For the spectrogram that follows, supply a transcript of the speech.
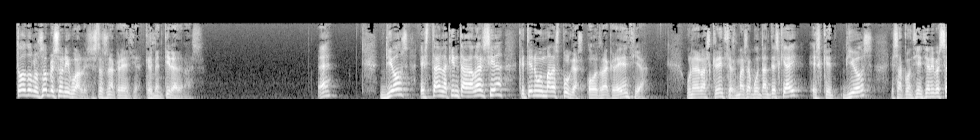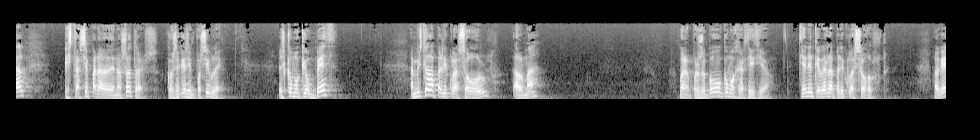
todos los hombres son iguales. Esto es una creencia, que es mentira además. ¿Eh? Dios está en la quinta galaxia que tiene muy malas pulgas. Otra creencia. Una de las creencias más abundantes que hay es que Dios, esa conciencia universal, está separada de nosotros, cosa que es imposible. Es como que un pez. ¿Han visto la película Soul, Alma? Bueno, pues lo pongo como ejercicio. Tienen que ver la película Soul. ¿Ok? Voy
